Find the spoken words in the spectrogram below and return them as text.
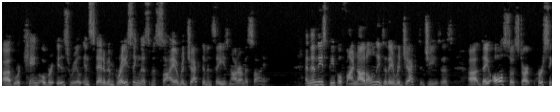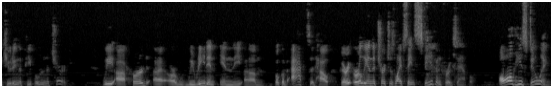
uh, who were king over Israel, instead of embracing this Messiah, reject him and say he's not our Messiah. And then these people find not only do they reject Jesus, uh, they also start persecuting the people in the church. We uh, heard, uh, or we read in, in the um, book of Acts that how very early in the church's life, St. Stephen, for example, all he's doing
